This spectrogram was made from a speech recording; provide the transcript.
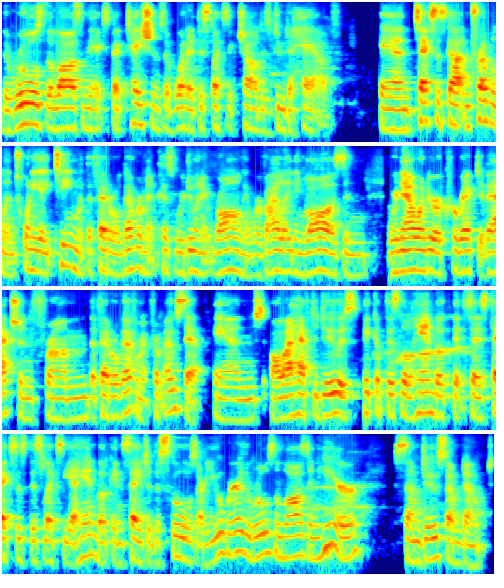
the rules, the laws, and the expectations of what a dyslexic child is due to have. And Texas got in trouble in 2018 with the federal government because we're doing it wrong and we're violating laws. And we're now under a corrective action from the federal government, from OSEP. And all I have to do is pick up this little handbook that says Texas Dyslexia Handbook and say to the schools, Are you aware of the rules and laws in here? Some do, some don't.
